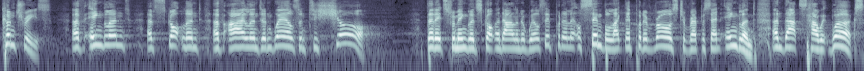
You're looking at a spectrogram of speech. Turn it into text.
countries of England, of Scotland, of Ireland, and Wales. And to show that it's from England, Scotland, Ireland, and Wales. They put a little symbol, like they put a rose to represent England. And that's how it works.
